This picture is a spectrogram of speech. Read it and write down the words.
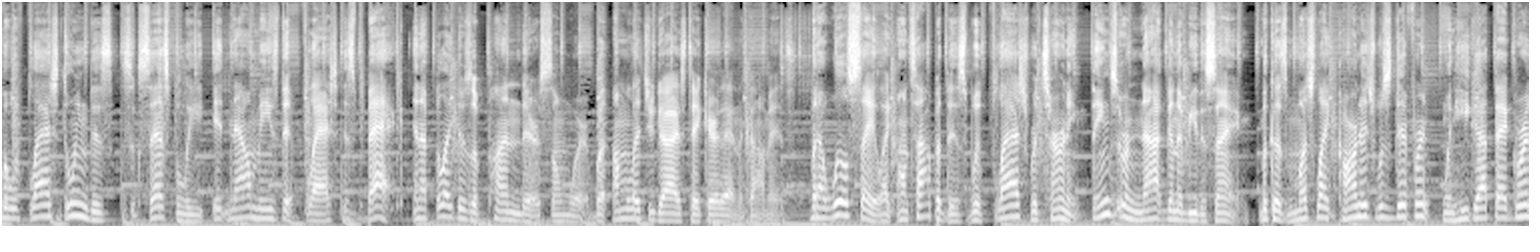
But with Flash doing this successfully, it now means that Flash is back. And I feel like there's a pun there somewhere, but I'm gonna let you guys take care of that in the comments. But I will say, like on top of this, with Flash returning, things are not gonna be the same because much like Carnage was different different when he got that Grendel,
